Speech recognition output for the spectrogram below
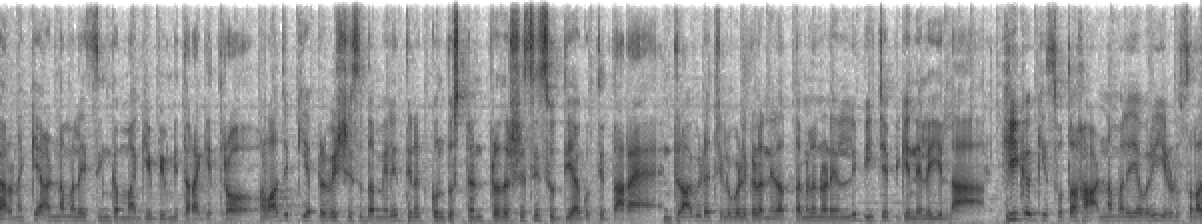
ಕಾರಣಕ್ಕೆ ಅಣ್ಣಾಮಲೈ ಸಿಂಗಮ್ಮಾಗಿ ಬಿಂಬಿತರಾಗಿದ್ರು. ರಾಜಕೀಯ ಪ್ರವೇಶಿಸಿದ ಮೇಲೆ ದಿನಕ್ಕೊಂದು ಸ್ಟಂಟ್ ಪ್ರದರ್ಶಿಸಿ ಸುದ್ದಿಯಾಗುತ್ತಿದ್ದಾರೆ. ದ್ರಾವಿಡ ಚಳುವಳಿಗಳ ನೆಲ ತಮಿಳುನಾಡಿನಲ್ಲಿ ಬಿಜೆಪಿಗೆ ನೆಲೆಯಿಲ್ಲ. ಹೀಗಾಗಿ ಸ್ವತಃ ಅಣ್ಣಾಮಲೈ ಅವರೇ ಎರಡು ಸಲ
